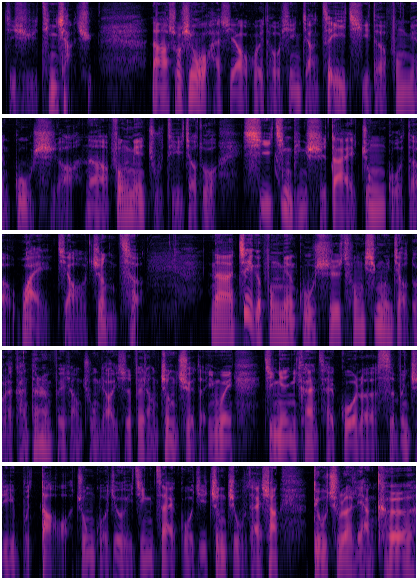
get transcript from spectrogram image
继续听下去。那首先我还是要回头先讲这一期的封面故事啊，那封面主题叫做习近平时代中国的外交政策。那这个封面故事从新闻角度来看，当然非常重要，也是非常正确的。因为今年你看，才过了四分之一不到，中国就已经在国际政治舞台上丢出了两颗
